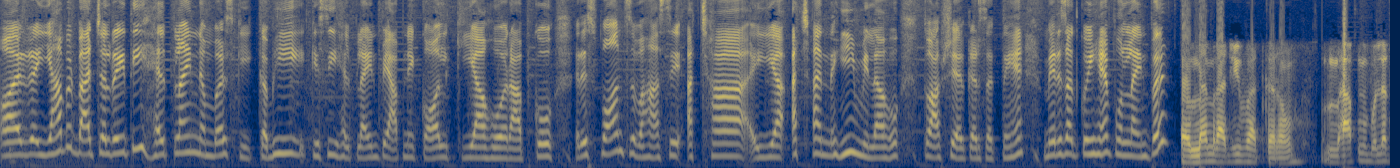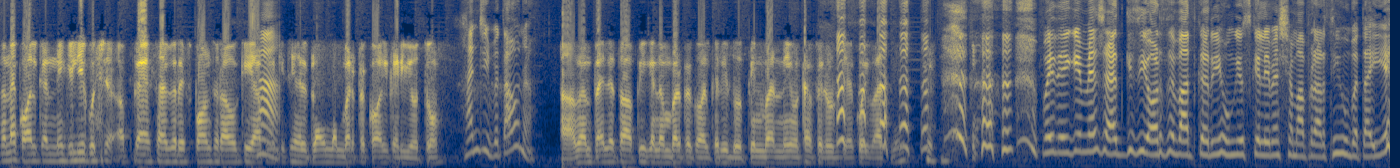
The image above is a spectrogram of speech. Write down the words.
और यहाँ पर बात चल रही थी हेल्पलाइन नंबर्स की। कभी किसी हेल्पलाइन पे आपने कॉल किया हो और आपको रिस्पॉन्स वहाँ से अच्छा या अच्छा नहीं मिला हो तो आप शेयर कर सकते हैं। मेरे साथ कोई है फ़ोन लाइन पर? मैम राजीव बात कर रहा हूँ। आपने बोला था ना कॉल करने के लिए कुछ आपका ऐसा अगर रिस्पॉन्स रहा हो कि हाँ। आपने किसी हेल्पलाइन नंबर पे कॉल करी हो तो। हाँ जी बताओ ना। हाँ मैम पहले तो आप ही के नंबर पे कॉल करी दो तीन बार नहीं उठा फिर उठ गया कोई बात नहीं। भाई देखिए मैं शायद किसी और से बात कर रही होंगी उसके लिए मैं क्षमा प्रार्थी हूँ बताइए।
